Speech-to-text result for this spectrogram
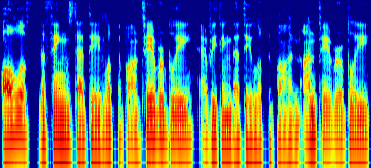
all of the things that they looked upon favorably, everything that they looked upon unfavorably.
